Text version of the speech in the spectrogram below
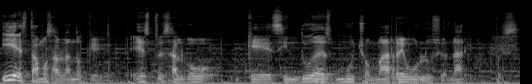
Y estamos hablando que esto es algo que sin duda es mucho más revolucionario. Pues.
